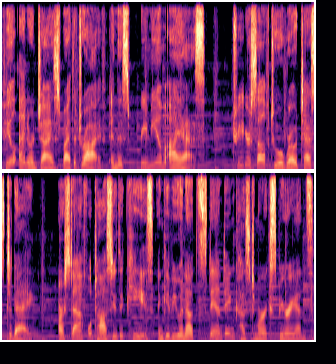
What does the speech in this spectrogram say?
Feel energized by the drive in this premium IS. Treat yourself to a road test today. Our staff will toss you the keys and give you an outstanding customer experience.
